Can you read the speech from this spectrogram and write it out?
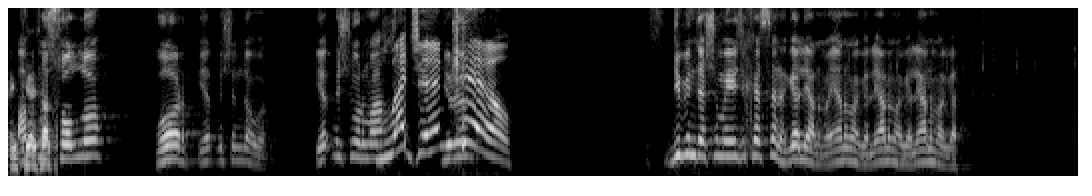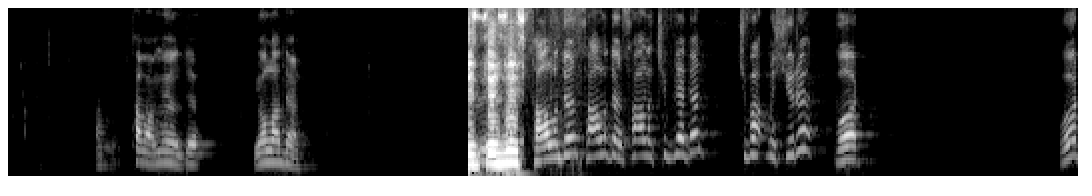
Ben 60 kes at. sollu. Vur. 70'inde vur. 70 vurma. Legend Yürü. kill. Dibinde şu mayıcı kessene. Gel yanıma. Yanıma gel. Yanıma gel. Yanıma gel. Tamam, öldü. Yola dön. Düz düz düz. Sağlı dön. Sağlı dön. Sağlı çiftle dön. Çift 60 yürü. Vur. Vur.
